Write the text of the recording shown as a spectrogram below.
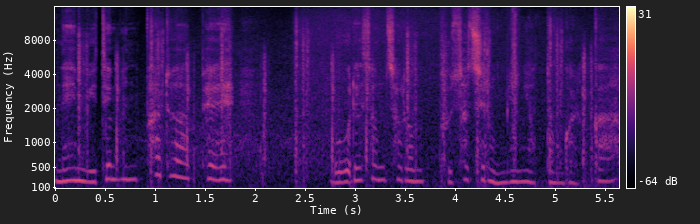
내 믿음은 파도 앞에 모래성처럼 부서질 운명이었던 걸까?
